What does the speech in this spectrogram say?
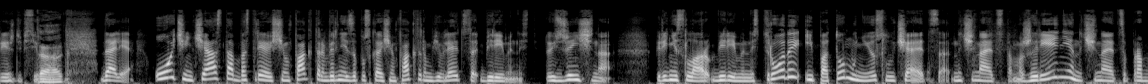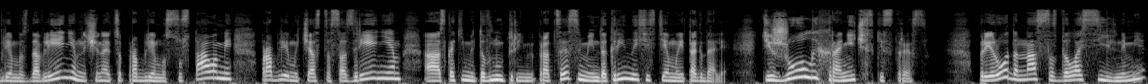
прежде всего. Так. Далее, очень часто обостряющим фактором, вернее, запускающим фактором является беременность. То есть женщина перенесла беременность роды, и потом у нее случается, начинается там ожирение, начинаются проблемы с давлением, начинаются проблемы с суставами, проблемы часто со зрением, а, с какими-то внутренними процессами, эндокринной системой и так далее. Тяжелый хронический стресс. Природа нас создала сильными,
